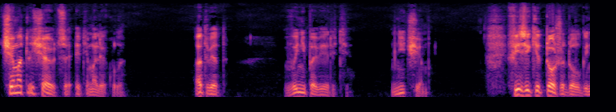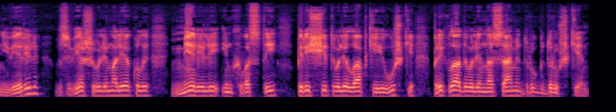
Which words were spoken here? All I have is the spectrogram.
Чем отличаются эти молекулы? Ответ. Вы не поверите. Ничем. Физики тоже долго не верили, взвешивали молекулы, мерили им хвосты, пересчитывали лапки и ушки, прикладывали носами друг к дружке.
